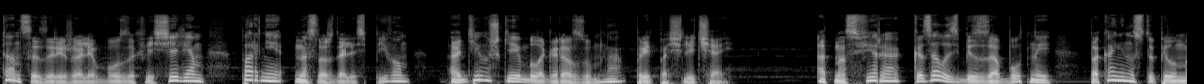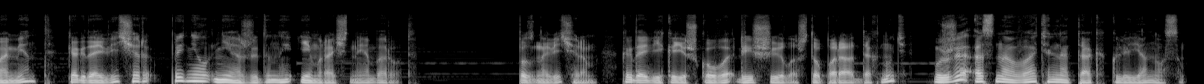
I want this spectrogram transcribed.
танцы заряжали воздух весельем, парни наслаждались пивом, а девушки благоразумно предпочли чай. Атмосфера казалась беззаботной, пока не наступил момент, когда вечер принял неожиданный и мрачный оборот – Поздно вечером, когда Вика Яшкова решила, что пора отдохнуть, уже основательно так клюя носом.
